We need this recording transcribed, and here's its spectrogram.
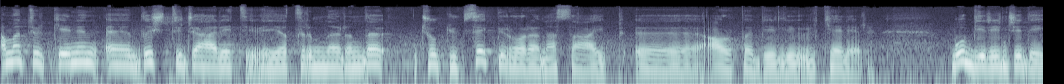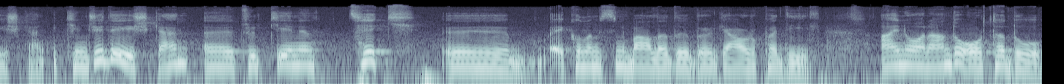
Ama Türkiye'nin e, dış ticareti ve yatırımlarında çok yüksek bir orana sahip e, Avrupa Birliği ülkeleri. Bu birinci değişken. İkinci değişken Türkiye'nin tek e, ekonomisini bağladığı bölge Avrupa değil. Aynı oranda Orta Doğu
